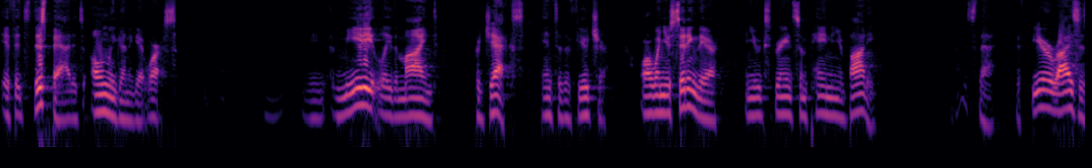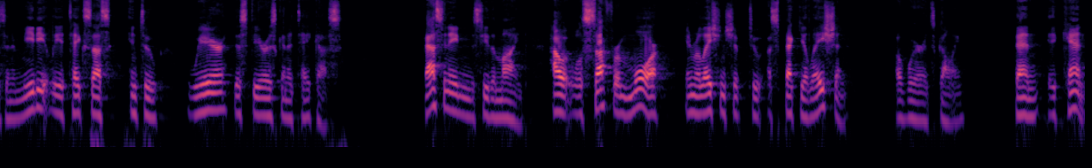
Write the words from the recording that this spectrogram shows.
if it's this bad, it's only going to get worse. I mean, immediately the mind projects into the future. Or when you're sitting there and you experience some pain in your body, notice that. The fear arises, and immediately it takes us into where this fear is going to take us. Fascinating to see the mind, how it will suffer more in relationship to a speculation of where it's going than it can,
